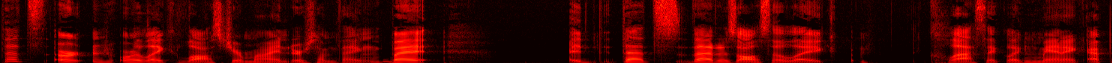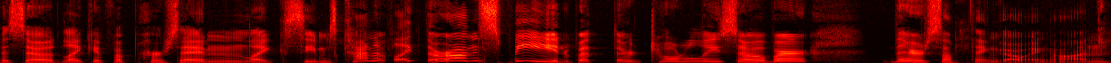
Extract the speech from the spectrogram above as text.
that's or or like lost your mind or something. But it, that's that is also like classic like manic episode like if a person like seems kind of like they're on speed but they're totally sober there's something going on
